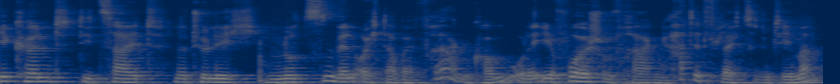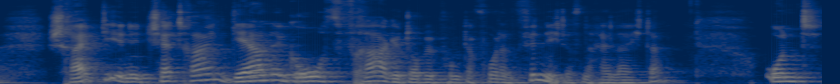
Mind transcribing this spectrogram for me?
Ihr könnt die Zeit natürlich nutzen, wenn euch dabei Fragen kommen oder ihr vorher schon Fragen hattet vielleicht zu dem Thema. Schreibt die in den Chat rein, gerne groß Frage, Doppelpunkt davor, dann finde ich das nachher leichter. Und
